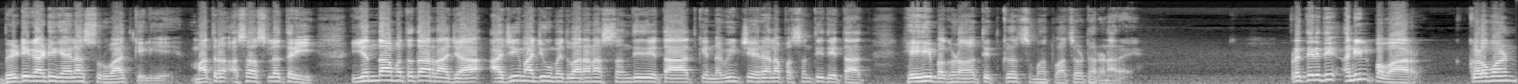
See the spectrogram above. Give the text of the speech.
भेटीगाठी घ्यायला सुरुवात केली आहे. मात्र असं असलं तरी यंदा मतदार राजा आजी माजी उमेदवारांना संधी देतात की नवीन चेहऱ्याला पसंती देतात हेही बघणं तितकंच महत्त्वाचं ठरणार आहे. प्रतिनिधी अनिल पवार कळवण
